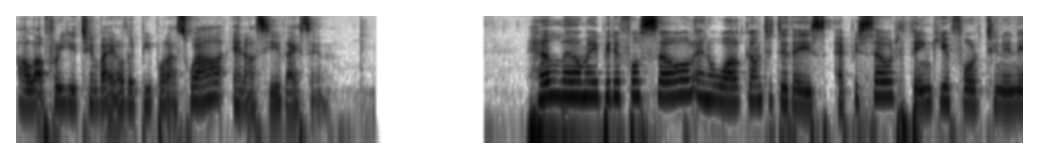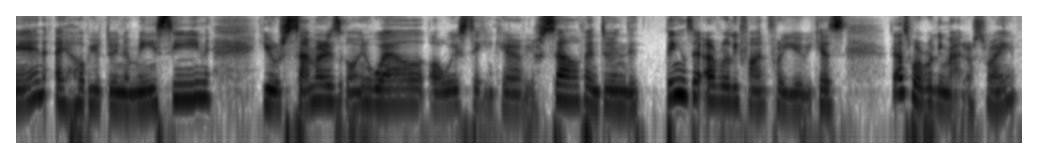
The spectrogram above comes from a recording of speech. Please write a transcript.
I'd love for you to invite other people as well. And I'll see you guys soon. Hello, my beautiful soul, and welcome to today's episode. Thank you for tuning in. I hope you're doing amazing. Your summer is going well, always taking care of yourself and doing the things that are really fun for you because that's what really matters, right?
